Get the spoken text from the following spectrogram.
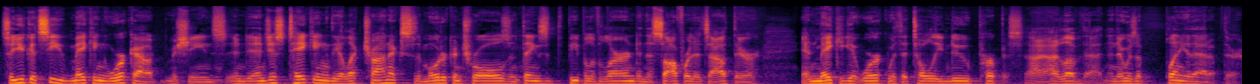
So you could see making workout machines and, and just taking the electronics, the motor controls, and things that people have learned, and the software that's out there, and making it work with a totally new purpose. I, I love that, and there was a plenty of that up there.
